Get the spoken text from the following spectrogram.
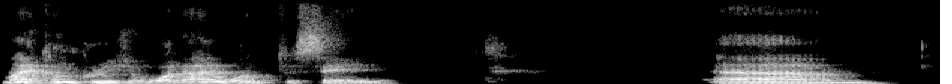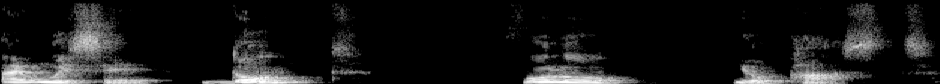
My conclusion, what I want to say, um, I always say, don't follow your past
